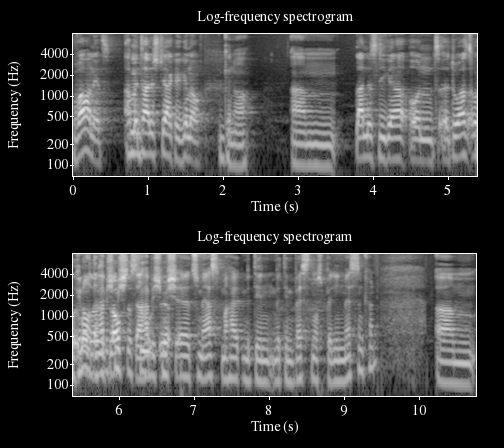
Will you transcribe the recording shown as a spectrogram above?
Wo waren wir jetzt? Ach, mentale Stärke, genau. Genau. Ähm, Landesliga und äh, du hast aber genau, da habe ich mich, da du- hab ich ja. mich äh, zum ersten Mal halt mit den, mit den Besten aus Berlin messen können. Ähm,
